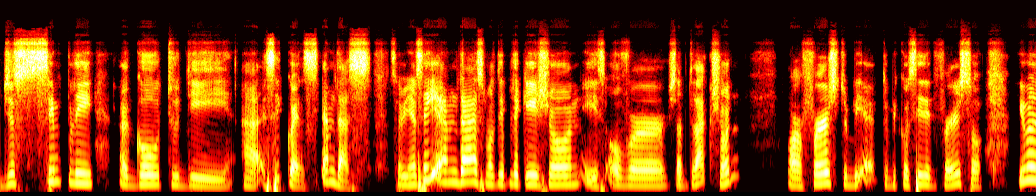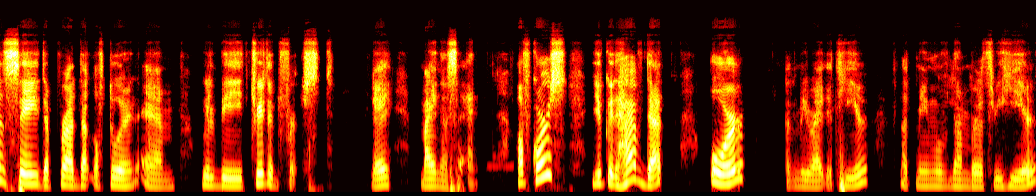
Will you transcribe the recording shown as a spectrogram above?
Just simply uh, go to the uh, sequence, MDAS. So when you say MDAS, multiplication is over subtraction or first to be to be considered first. So you will say the product of 2 and m will be treated first, okay, minus n. Of course, you could have that, or let me write it here. Let me move number three here,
